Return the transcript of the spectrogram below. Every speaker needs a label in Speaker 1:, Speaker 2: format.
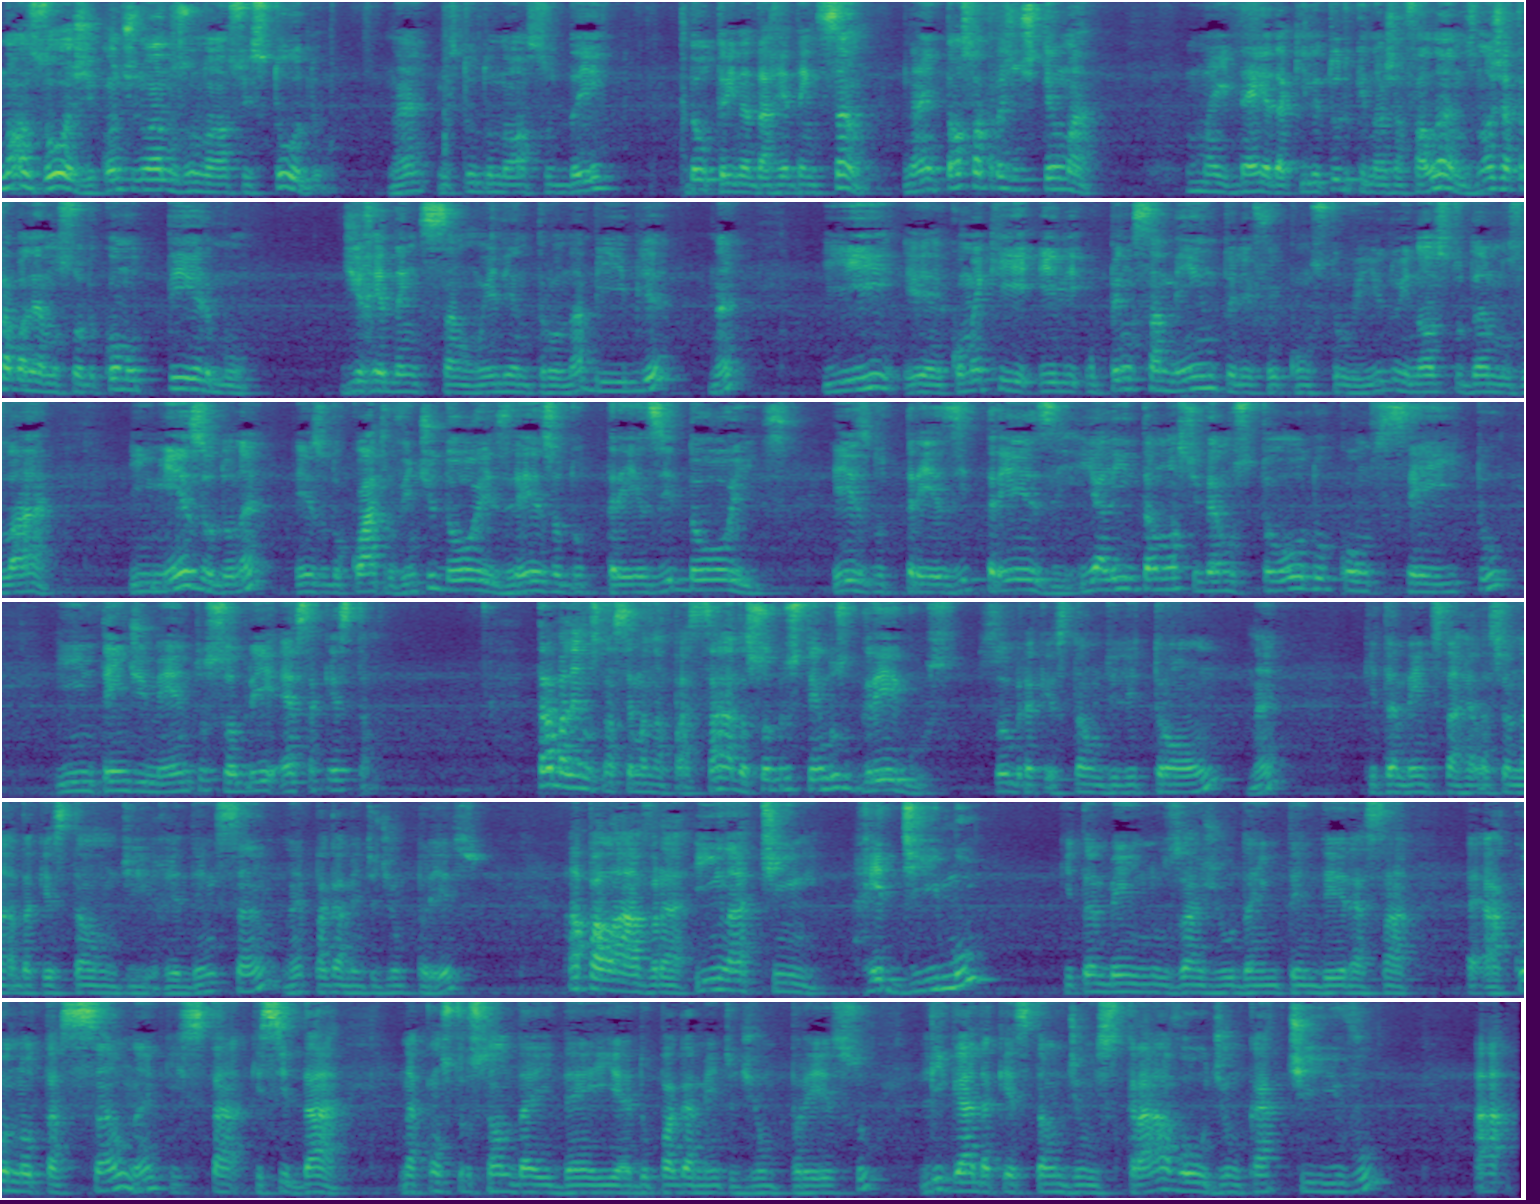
Speaker 1: Nós hoje continuamos o nosso estudo, né? estudo nosso de doutrina da redenção. Né? Então, só para a gente ter uma, uma ideia daquilo tudo que nós já falamos, nós já trabalhamos sobre como o termo de redenção ele entrou na Bíblia, né? e eh, como é que ele, o pensamento ele foi construído, e nós estudamos lá em Êxodo, né? Êxodo 4, 22, Êxodo 13, 2, Êxodo 13, 13. E ali então nós tivemos todo o conceito e entendimento sobre essa questão. Trabalhamos na semana passada sobre os termos gregos, sobre a questão de litron, né? que também está relacionado à questão de redenção, né? pagamento de um preço. A palavra em latim redimo, que também nos ajuda a entender essa a conotação né, que, está, que se dá na construção da ideia do pagamento de um preço, ligada à questão de um escravo ou de um cativo,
